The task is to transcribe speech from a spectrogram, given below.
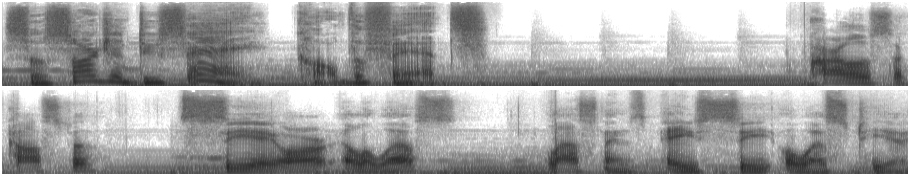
so Sergeant Doucet called the feds. Carlos Acosta, C A R L O S. Last name's A C O S T A.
